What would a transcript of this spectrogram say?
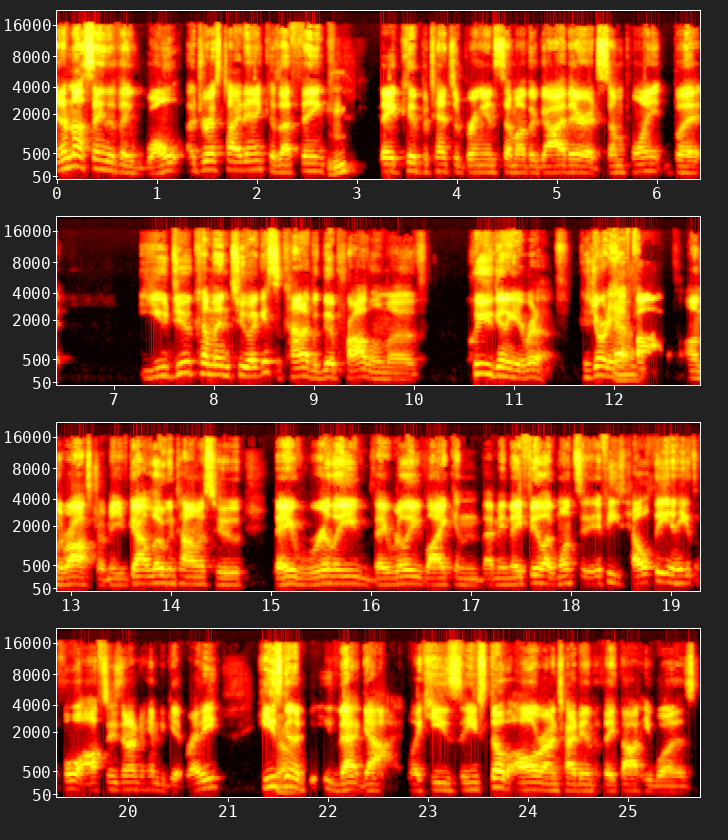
and I'm not saying that they won't address tight end because I think mm-hmm. they could potentially bring in some other guy there at some point, but you do come into I guess kind of a good problem of who you're going to get rid of because you already yeah. have five on the roster. I mean, you've got Logan Thomas who they really they really like and I mean they feel like once if he's healthy and he gets a full offseason under him to get ready, he's yeah. going to be that guy. Like he's he's still the all around tight end that they thought he was,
